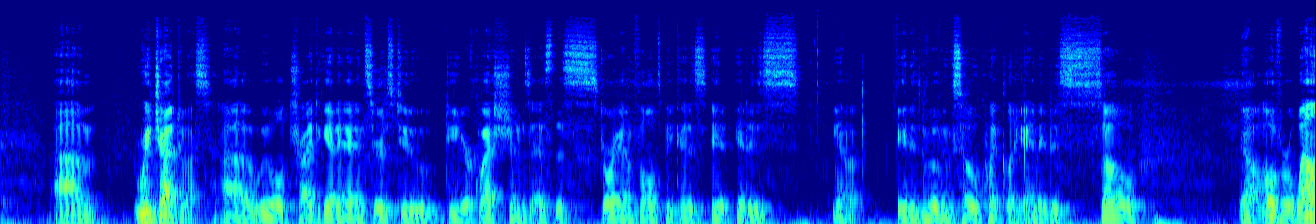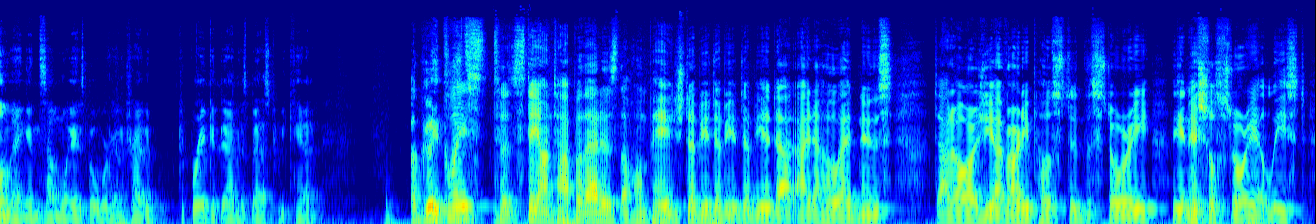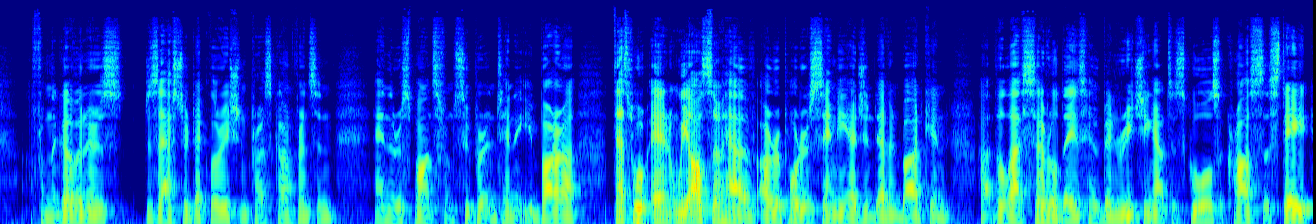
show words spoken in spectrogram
um, reach out to us. Uh, we will try to get answers to, to your questions as this story unfolds because it, it is, you know, it is moving so quickly and it is so you know, overwhelming in some ways, but we're going to try to, to break it down as best we can. A good It's- place to stay on top of that is the homepage www.idahoednews.org. I've already posted the story, the initial story at least, from the governor's disaster declaration press conference and, and the response from Superintendent Ybarra. That's what, and we also have our reporters Sami Edge and Devin Bodkin. Uh, the last several days have been reaching out to schools across the state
